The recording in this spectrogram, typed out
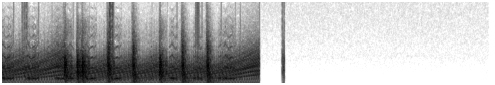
Evet, evet.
